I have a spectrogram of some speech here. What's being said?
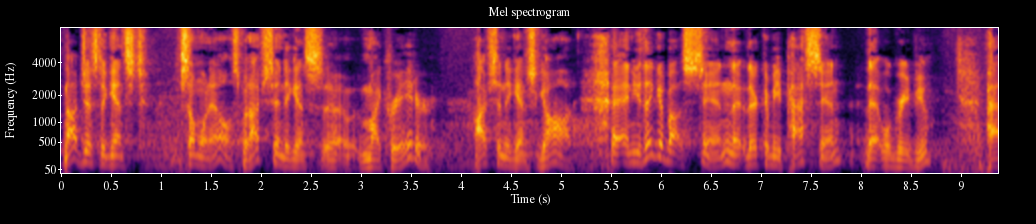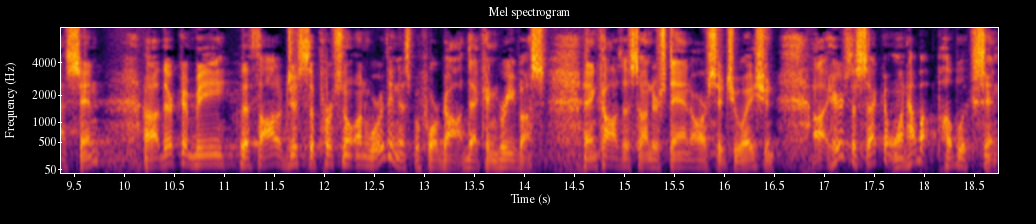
Not just against someone else, but I've sinned against uh, my Creator. I've sinned against God. And you think about sin, there could be past sin that will grieve you, past sin. Uh, there can be the thought of just the personal unworthiness before God that can grieve us and cause us to understand our situation. Uh, here's the second one. How about public sin?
